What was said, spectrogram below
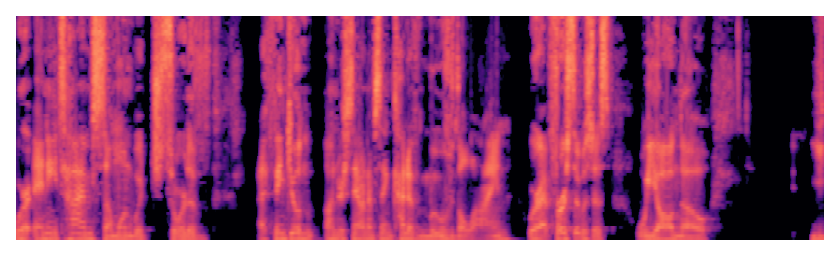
where anytime someone would sort of, I think you'll understand what I'm saying, kind of move the line, where at first it was just, we all know you,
